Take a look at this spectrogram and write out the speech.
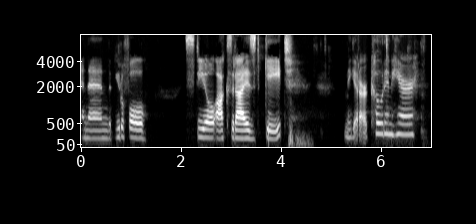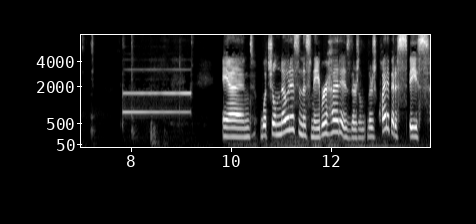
and then the beautiful steel oxidized gate. Let me get our code in here. And what you'll notice in this neighborhood is there's there's quite a bit of space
